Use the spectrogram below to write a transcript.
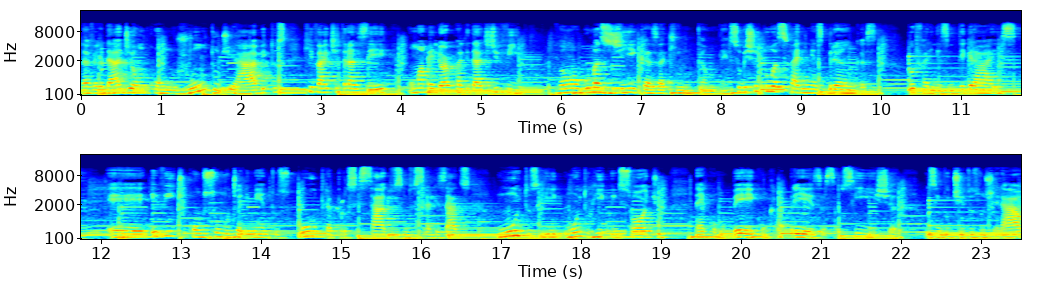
Na verdade, é um conjunto de hábitos que vai te trazer uma melhor qualidade de vida. Vão algumas dicas aqui então. Né? Substitua as farinhas brancas por farinhas integrais. Consumo de alimentos ultraprocessados, industrializados, muito, muito rico em sódio, né, como bacon, calabresa, salsicha, os embutidos no geral.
